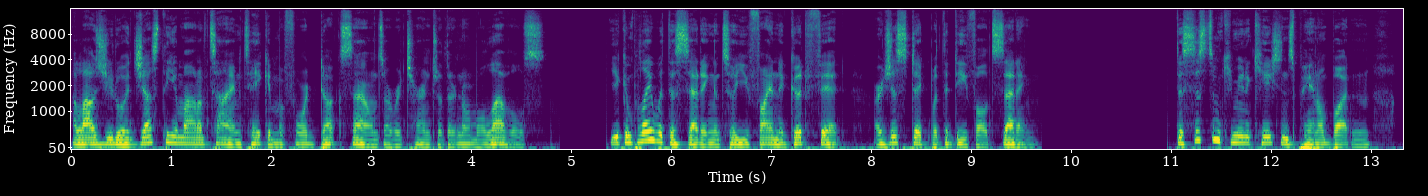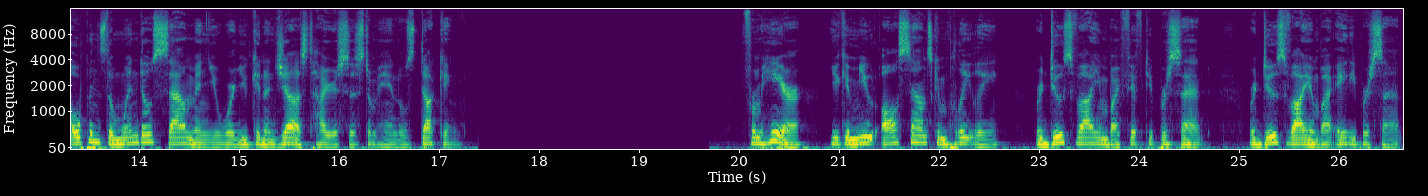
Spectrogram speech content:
allows you to adjust the amount of time taken before duck sounds are returned to their normal levels. You can play with this setting until you find a good fit or just stick with the default setting. The System Communications Panel button opens the Windows Sound menu where you can adjust how your system handles ducking. From here, you can mute all sounds completely, reduce volume by 50%, reduce volume by 80%,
